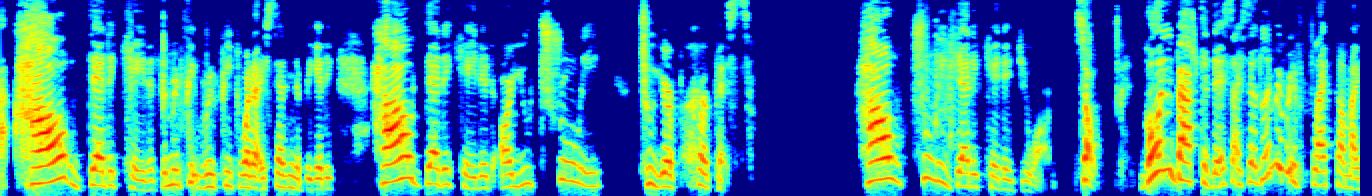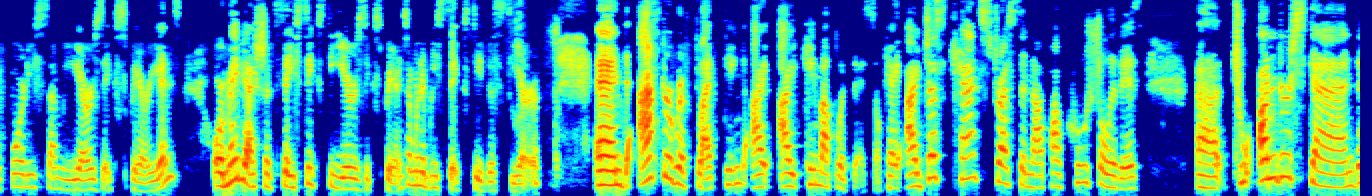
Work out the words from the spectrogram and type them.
uh, how dedicated? Let me repeat, repeat what I said in the beginning. How dedicated are you truly to your purpose? How truly dedicated you are. So, going back to this, I said, let me reflect on my 40 some years experience, or maybe I should say 60 years experience. I'm going to be 60 this year. And after reflecting, I, I came up with this. Okay. I just can't stress enough how crucial it is uh, to understand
